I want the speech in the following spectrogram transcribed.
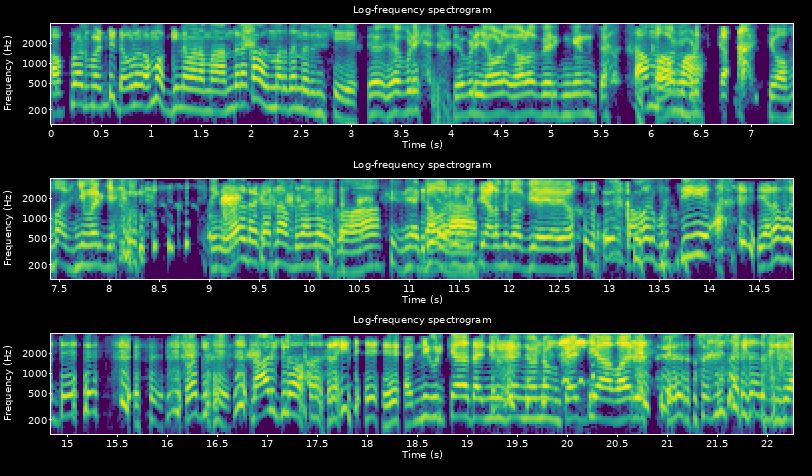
அப்லோட் பண்ணிட்டு டவுன்லோட் ஆமா நம்ம நம்ம அந்த ரெக்கார்டு அது மாதிரி தானே இருந்துச்சு. எப்படி எப்படி எவ்வளவு எவ்வளவு பேர் இருக்கீங்கன்னு த- ஆமா, ஆமா. அம்மா அதிகமா இருக்கே. எங்க வேர்ல்ட் ரெக்கார்ட்னா அப்படிதாங்க இருக்கும். கவர்ல முடிச்சு அளந்து பாப்பியா ஐயோ. கவர் பிடிச்சி இடம் போட்டு ஓகே நாலு கிலோ ரைட்டு தண்ணி குடிக்கா தண்ணி சொன்னா நம்ம கேட்டியா வாரு செமிசைடா இருக்குங்க.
